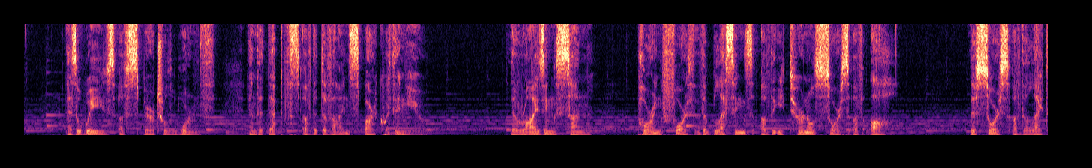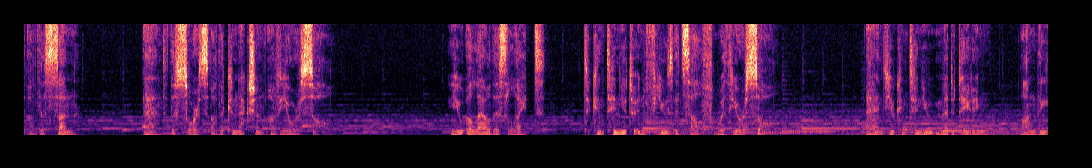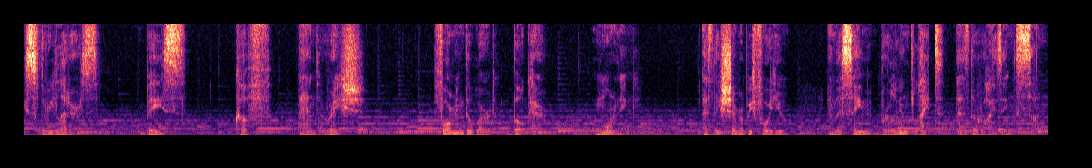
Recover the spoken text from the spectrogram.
as waves of spiritual warmth in the depths of the divine spark within you. The rising sun pouring forth the blessings of the eternal source of all, the source of the light of the sun, and the source of the connection of your soul. You allow this light to continue to infuse itself with your soul, and you continue meditating on these three letters Beis, Kuf, and Resh, forming the word Boker, morning, as they shimmer before you in the same brilliant light as the rising sun.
